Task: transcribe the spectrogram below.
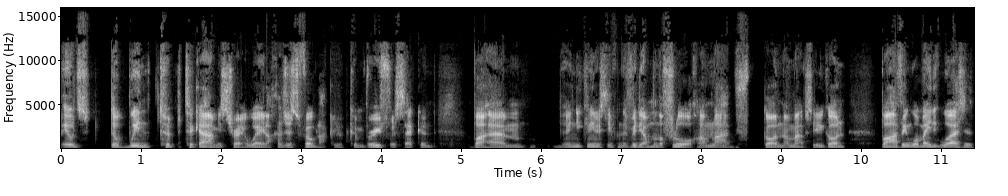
it was the wind took took out of me straight away. Like I just felt like I couldn't breathe for a second. But um, and you can even see from the video, I'm on the floor. I'm like gone. I'm absolutely gone. But I think what made it worse is,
